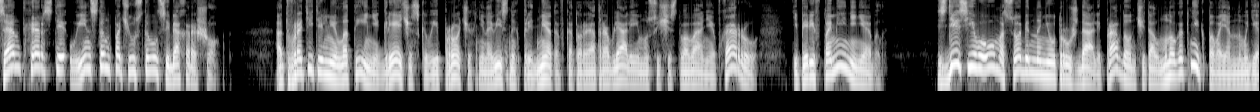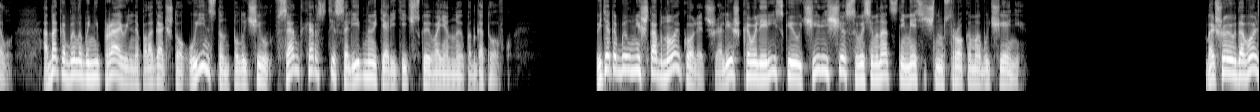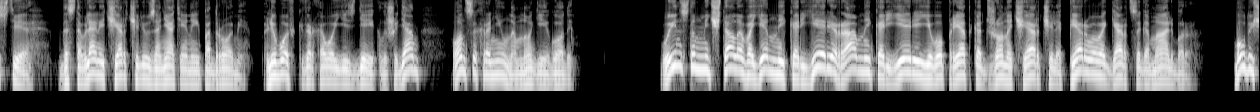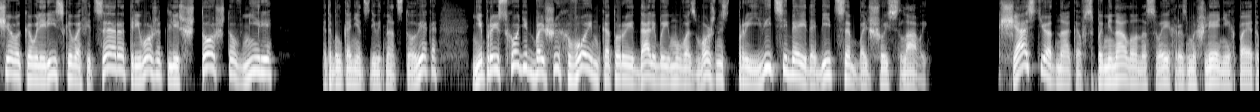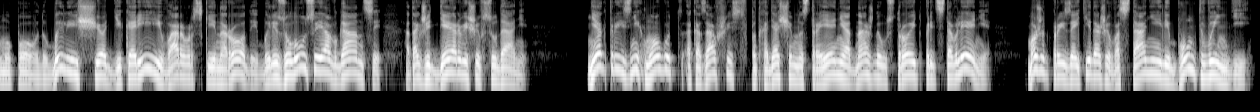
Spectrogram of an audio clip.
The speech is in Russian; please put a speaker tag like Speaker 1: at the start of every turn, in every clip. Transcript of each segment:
Speaker 1: Сент-Херсте Уинстон почувствовал себя хорошо. Отвратительной латыни, греческого и прочих ненавистных предметов, которые отравляли ему существование в Хэрру, теперь и в помине не было. Здесь его ум особенно не утруждали, правда, он читал много книг по военному делу. Однако было бы неправильно полагать, что Уинстон получил в Сент-Херсте солидную теоретическую военную подготовку. Ведь это был не штабной колледж, а лишь кавалерийское училище с 18-месячным сроком обучения. Большое удовольствие доставляли Черчиллю занятия на ипподроме. Любовь к верховой езде и к лошадям он сохранил на многие годы. Уинстон мечтал о военной карьере, равной карьере его предка Джона Черчилля, первого герцога Мальборо. Будущего кавалерийского офицера тревожит лишь то, что в мире, это был конец XIX века, не происходит больших войн, которые дали бы ему возможность проявить себя и добиться большой славы. К счастью, однако, вспоминал он о своих размышлениях по этому поводу, были еще дикари и варварские народы, были зулусы и афганцы, а также дервиши в Судане — Некоторые из них могут, оказавшись в подходящем настроении, однажды устроить представление. Может произойти даже восстание или бунт в Индии.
